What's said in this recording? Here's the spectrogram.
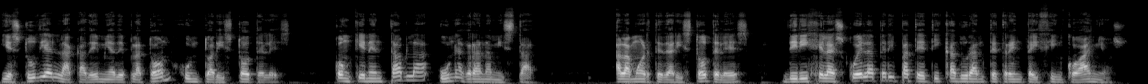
y estudia en la Academia de Platón junto a Aristóteles, con quien entabla una gran amistad. A la muerte de Aristóteles, dirige la escuela peripatética durante treinta y cinco años.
